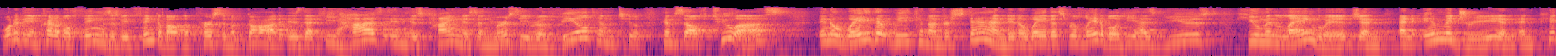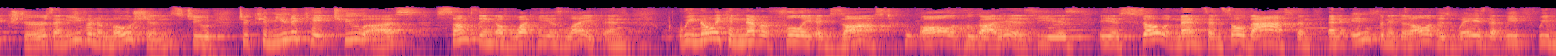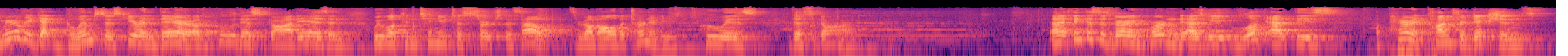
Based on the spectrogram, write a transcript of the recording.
one of the incredible things as we think about the person of God is that He has, in His kindness and mercy, revealed him to, Himself to us in a way that we can understand, in a way that's relatable. He has used human language and, and imagery and, and pictures and even emotions to, to communicate to us something of what he is like. And we know we can never fully exhaust who, all of who God is. He is, he is so immense and so vast and, and infinite in all of his ways that we, we merely get glimpses here and there of who this God is, and we will continue to search this out throughout all of eternity. Who is this God? And I think this is very important as we look at these apparent contradictions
